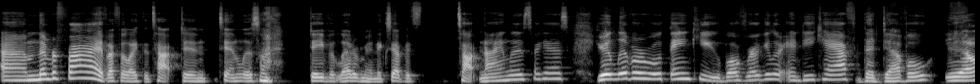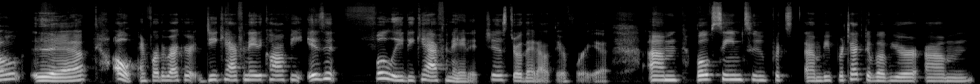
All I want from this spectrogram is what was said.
Um, number five, I feel like the top 10, 10 list on David Letterman, except it's top nine list, I guess. Your liver will thank you, both regular and decaf. The devil, yeah, yeah. Oh, and for the record, decaffeinated coffee isn't fully decaffeinated. Just throw that out there for you. Um, both seem to um, be protective of your um,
